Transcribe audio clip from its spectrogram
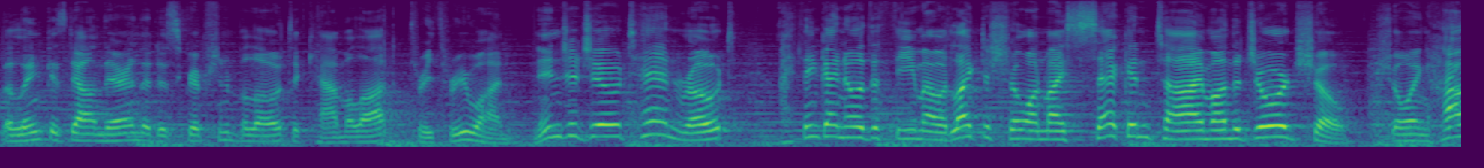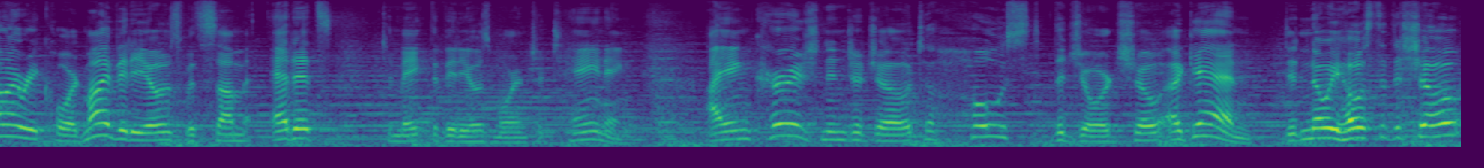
the link is down there in the description below to Camelot 331. Ninja Joe 10 wrote, I think I know the theme I would like to show on my second time on The George Show, showing how I record my videos with some edits to make the videos more entertaining. I encouraged Ninja Joe to host The George Show again. Didn't know he hosted the show?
